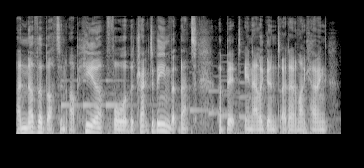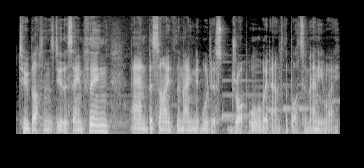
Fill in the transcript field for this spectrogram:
another button up here for the tractor beam, but that's a bit inelegant. I don't like having two buttons do the same thing, and besides, the magnet will just drop all the way down to the bottom anyway.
